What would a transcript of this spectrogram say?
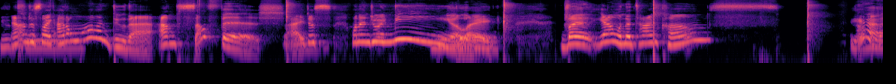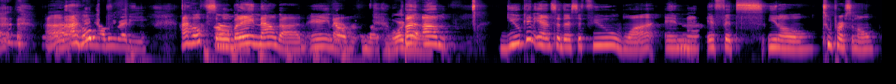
You And I'm just like, I do. don't want to do that. I'm selfish. I just want to enjoy me. Yeah. Like, but yeah, when the time comes, yeah, I, I hope, I'll be ready. I hope so. Um, but it ain't now, God, it ain't now. No, no, Lord But knows. um, you can answer this if you want, and Mhm. if it's you know too personal,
